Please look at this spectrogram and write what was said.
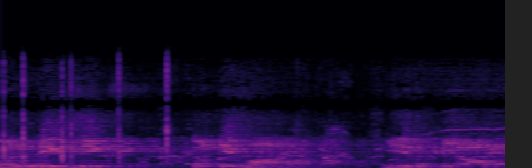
26 25 இருபத்தி ஆறு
